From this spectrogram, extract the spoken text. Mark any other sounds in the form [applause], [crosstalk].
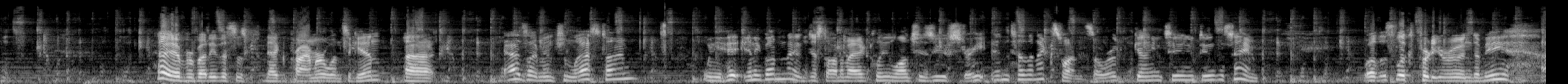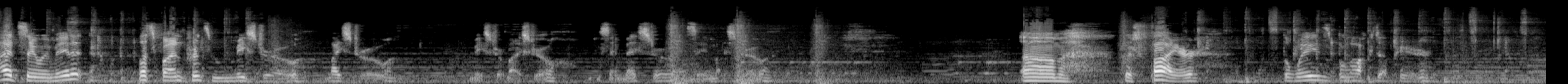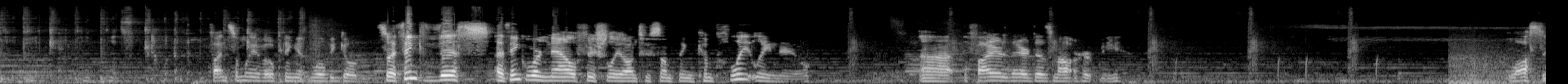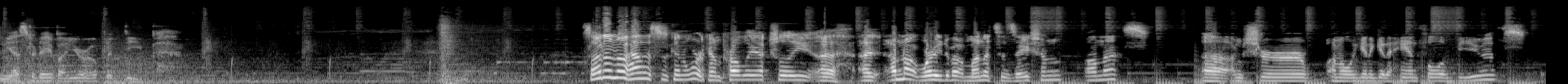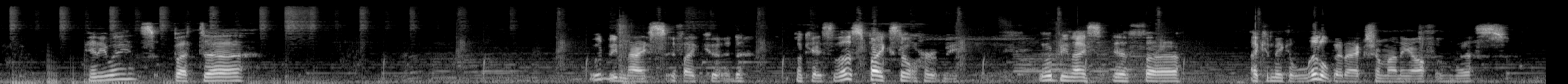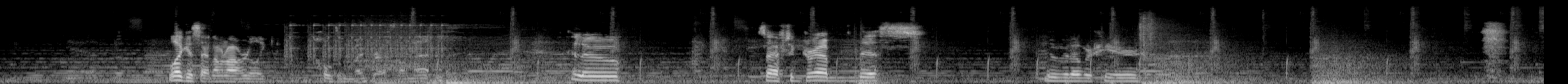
Hey everybody, this is Neg Primer once again. Uh, as I mentioned last time, when you hit any button, it just automatically launches you straight into the next one, so we're going to do the same. Well, this looks pretty ruined to me. I'd say we made it. Let's find Prince Maestro. Maestro. Maestro, Maestro. You say Maestro, I say Maestro. Um, there's fire. The way's blocked up here. Find some way of opening it and we'll be golden. So I think this, I think we're now officially onto something completely new. Uh, the fire there does not hurt me. Lost in Yesterday by Europa Deep. So I don't know how this is going to work. I'm probably actually, uh, I, I'm not worried about monetization on this. Uh, I'm sure I'm only going to get a handful of views anyways, but uh, it would be nice if I could. Okay, so those spikes don't hurt me. It would be nice if uh, I could make a little bit extra money off of this. Like I said, I'm not really holding my breath on that. Hello! So I have to grab this, move it over here,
